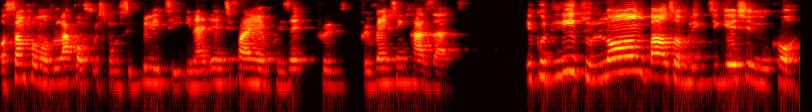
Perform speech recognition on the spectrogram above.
or some form of lack of responsibility in identifying and present, pre preventing hazards, it could lead to long bouts of litigation in court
